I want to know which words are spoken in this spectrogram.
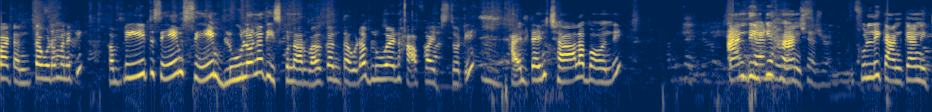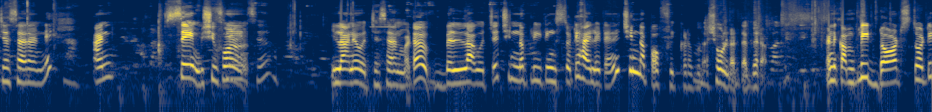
పార్ట్ అంతా కూడా మనకి కంప్లీట్ సేమ్ సేమ్ బ్లూలోనే తీసుకున్నారు వర్క్ అంతా కూడా. బ్లూ అండ్ హాఫ్ వైట్స్ తోటి. హైలైట్ చాలా బాగుంది. అండ్ దీనికి హ్యాండ్స్ ఫుల్లీ క్యాన్ క్యాన్ ఇచ్చేసారండి. అండ్ సేమ్ షిఫోన్ ఇలానే వచ్చేసాయి అనమాట బెల్ లాగా వచ్చే చిన్న ప్లీటింగ్స్ తోటి హైలైట్ అయింది. చిన్న పఫ్ ఇక్కడ కూడా షోల్డర్ దగ్గర. అండ్ కంప్లీట్ డాట్స్ తోటి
